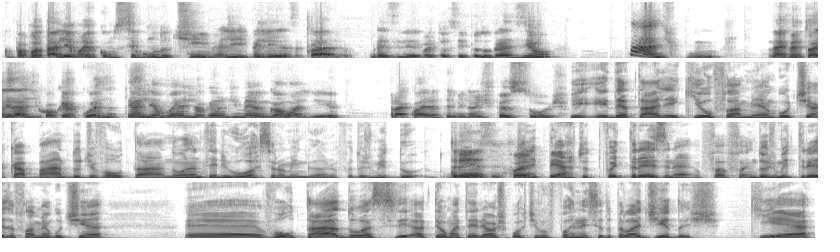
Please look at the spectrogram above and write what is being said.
para botar a Alemanha como segundo time ali. Beleza, claro, o brasileiro vai torcer pelo Brasil, mas na eventualidade de qualquer coisa, tem a Alemanha jogando de Mengão ali para 40 milhões de pessoas. E, e detalhe que o Flamengo tinha acabado de voltar no ano anterior, se não me engano. Foi 2012. 13, foi? Ali perto, foi 13, né? Em 2013 o Flamengo tinha é, voltado a, se- a ter o material esportivo fornecido pela Adidas, que é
